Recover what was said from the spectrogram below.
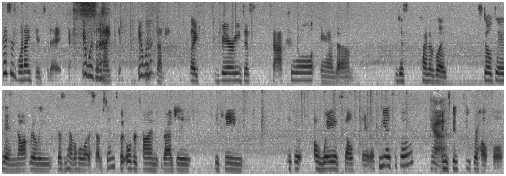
this is what I did today. Yes. It was a nice day. It was sunny. Like very just factual and um, just kind of like stilted and not really doesn't have a whole lot of substance. But over time, it gradually became like a, a way of self therapy, I suppose. Yeah. And it's been super helpful.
